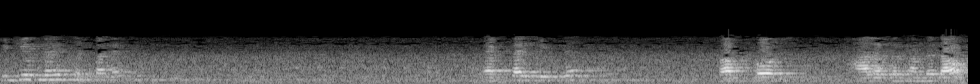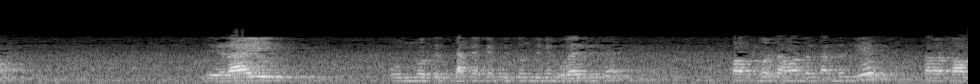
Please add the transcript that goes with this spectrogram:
ফিকির নেই, চেষ্টা নেই। একটাই শিখছে সব দোষ আলেমের কান্দে দাও। এরাই উন্নতির চাকাকে পিছন দিকে ঘুরাই সব দোষ আমাদের দিয়ে তারা সব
